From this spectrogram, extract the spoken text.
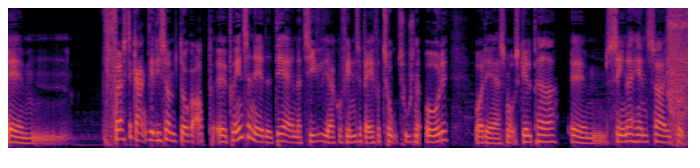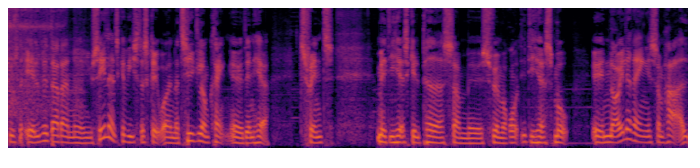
Øhm, første gang det ligesom dukker op øh, på internettet, det er en artikel, jeg kunne finde tilbage fra 2008, hvor det er små skildpadder. Øhm, senere hen så i 2011, der er der en øh, New Zealandsk avis, der skriver en artikel omkring øh, den her trend med de her skildpadder, som øh, svømmer rundt i de her små øh, nøgleringe, som har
